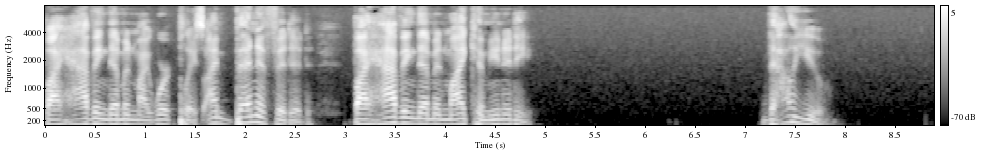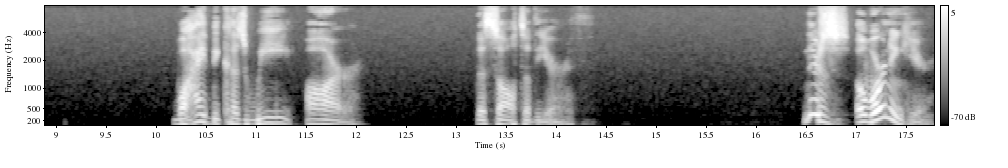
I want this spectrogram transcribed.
by having them in my workplace. I'm benefited by having them in my community. Value. Why? Because we are the salt of the earth. There's a warning here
